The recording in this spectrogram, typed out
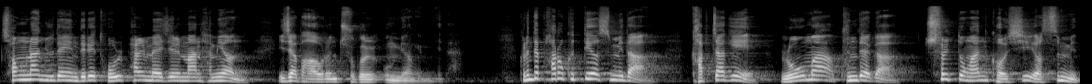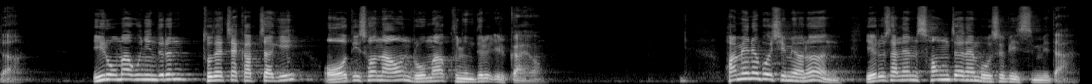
성난 유대인들이 돌팔매질만 하면 이제 바울은 죽을 운명입니다. 그런데 바로 그때였습니다. 갑자기 로마 군대가 출동한 것이었습니다. 이 로마 군인들은 도대체 갑자기 어디서 나온 로마 군인들일까요? 화면에 보시면은 예루살렘 성전의 모습이 있습니다.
